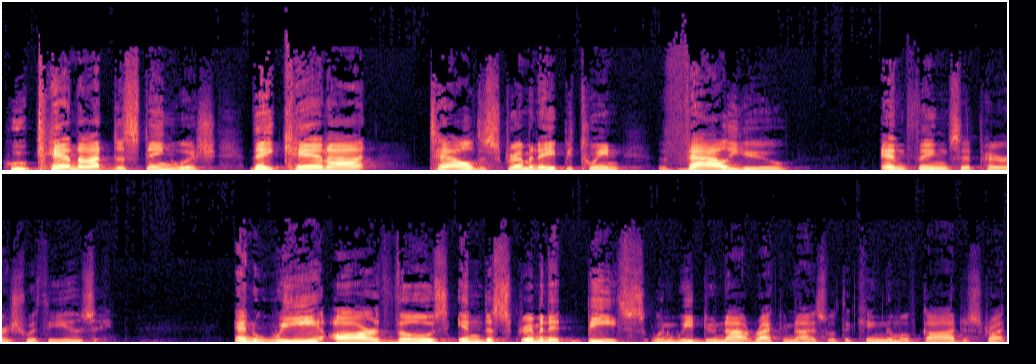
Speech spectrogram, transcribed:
who cannot distinguish, they cannot tell, discriminate between value and things that perish with the using. And we are those indiscriminate beasts when we do not recognize what the kingdom of God describes,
